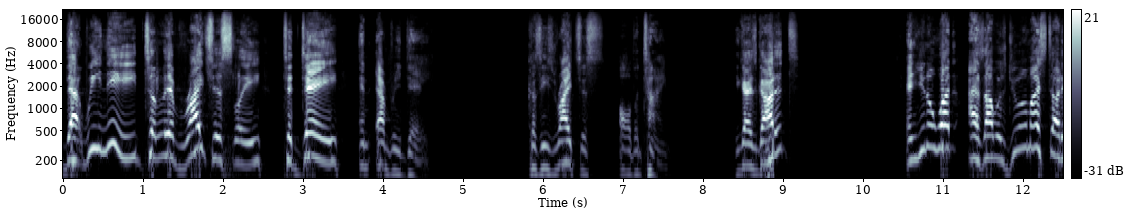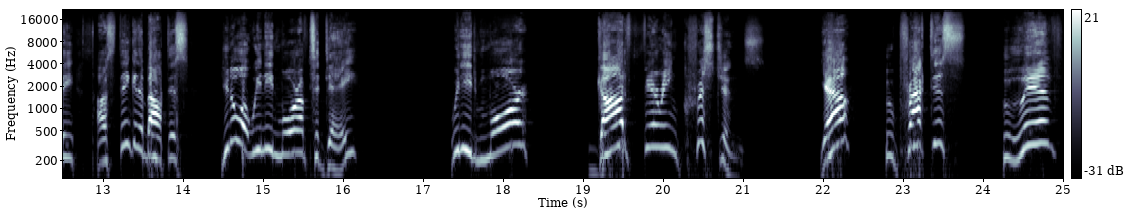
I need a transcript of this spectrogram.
that we need to live righteously today and every day. Because he's righteous all the time. You guys got it? And you know what? As I was doing my study, I was thinking about this. You know what we need more of today? We need more God fearing Christians, yeah, who practice, who live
